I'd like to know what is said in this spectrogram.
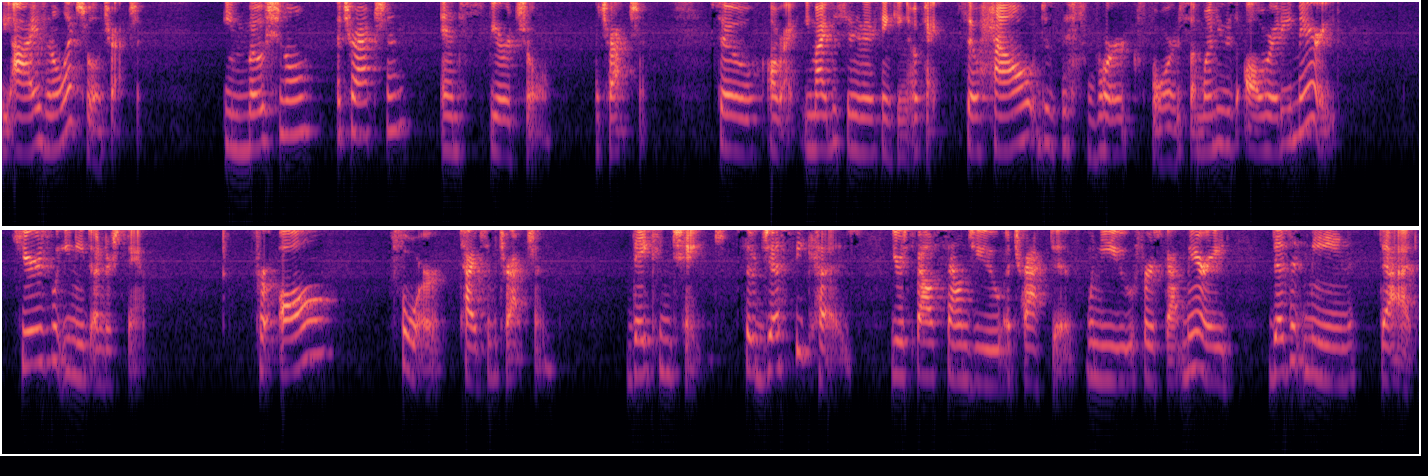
The I is intellectual attraction. Emotional attraction and spiritual attraction. So, all right, you might be sitting there thinking, okay, so how does this work for someone who's already married? Here's what you need to understand for all four types of attraction, they can change. So just because your spouse found you attractive when you first got married doesn't mean that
